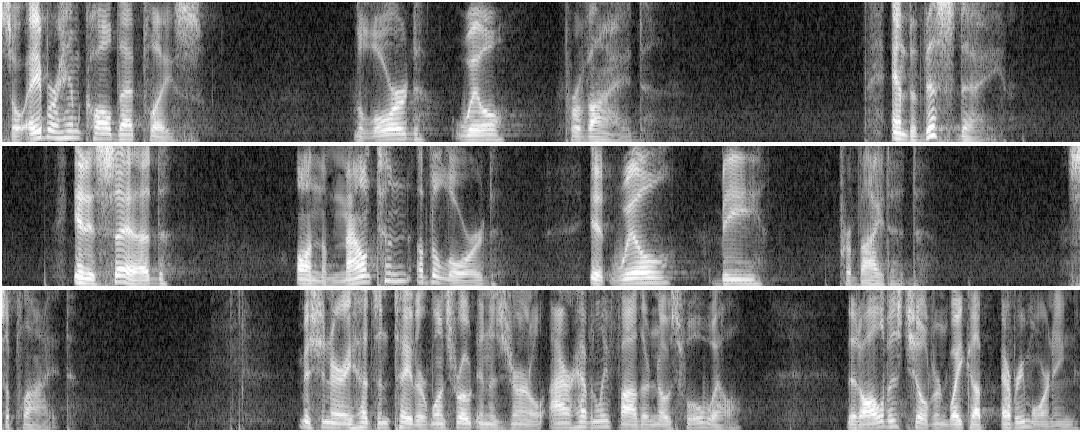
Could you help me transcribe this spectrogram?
So Abraham called that place, The Lord will provide. And to this day, it is said, on the mountain of the Lord it will be provided, supplied. Missionary Hudson Taylor once wrote in his journal Our Heavenly Father knows full well that all of his children wake up every morning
